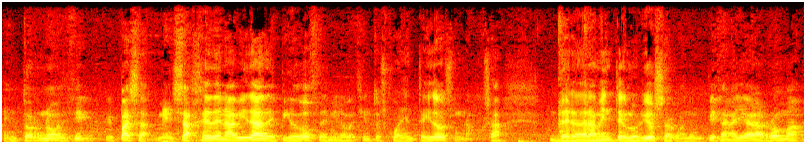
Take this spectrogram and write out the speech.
en torno, es decir, ¿qué pasa? Mensaje de Navidad de Pío XII de 1942, una cosa verdaderamente gloriosa, cuando empiezan a llegar a Roma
